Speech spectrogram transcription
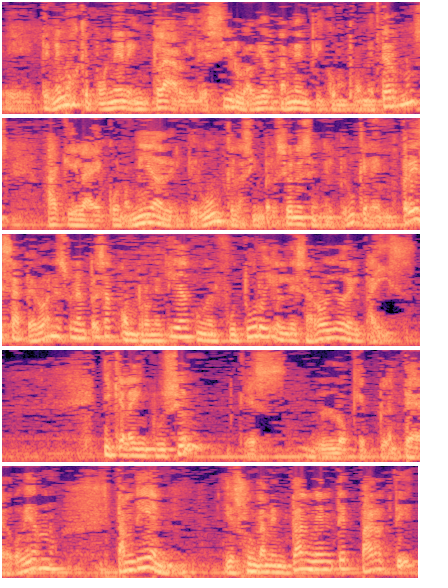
eh, tenemos que poner en claro y decirlo abiertamente y comprometernos a que la economía del Perú, que las inversiones en el Perú, que la empresa peruana es una empresa comprometida con el futuro y el desarrollo del país. Y que la inclusión, que es lo que plantea el gobierno, también y es fundamentalmente parte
